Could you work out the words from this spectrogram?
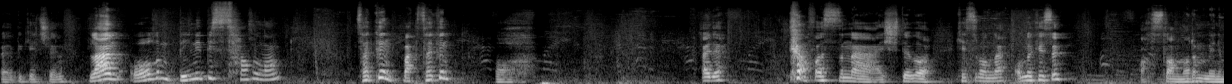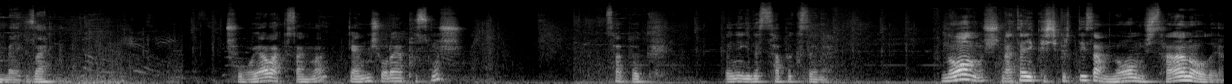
Böyle bir geçelim. Lan oğlum beni bir sal lan. Sakın bak sakın. Oh. Hadi. Kafasına işte bu. Kesin onlar. Onu kesin. Aslanlarım benim be güzel. Şoya bak sen lan. Gelmiş oraya pusmuş. Sapık. Seni gidi sapık seni. Ne olmuş? Nata'yı kışkırttıysam ne olmuş? Sana ne oluyor?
